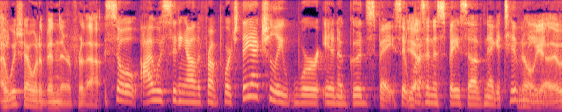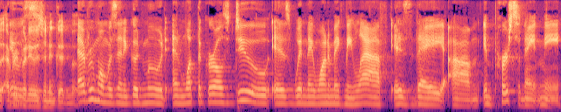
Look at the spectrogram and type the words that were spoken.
I wish I would have been there for that. So I was sitting out on the front porch. They actually were in a good space. It Yeah. wasn't a space of negativity. No, yeah, everybody was in a good mood. Everyone was in a good mood. And what the girls do is when they want to make me laugh, is they um, impersonate me.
